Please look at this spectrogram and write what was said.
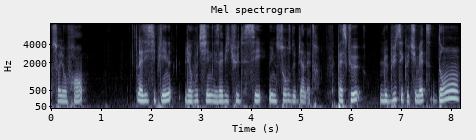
Soyons francs, la discipline, les routines, les habitudes, c'est une source de bien-être. Parce que le but, c'est que tu mettes dans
